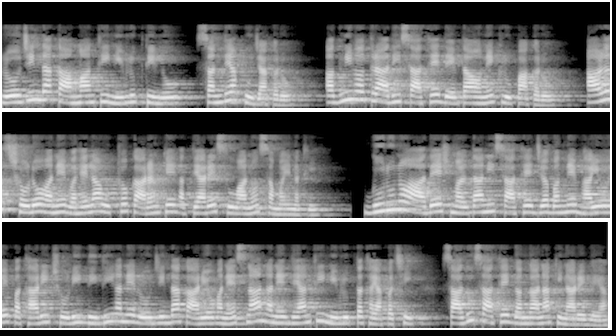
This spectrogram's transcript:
રોજિંદા કામમાંથી નિવૃત્તિ લો, સંધ્યા પૂજા કરો. અગ્નિહોત્ર આદિ સાથે દેવતાઓને કૃપા કરો. આળસ છોડો અને વહેલા ઉઠો કારણ કે અત્યારે સુવાનો સમય નથી. ગુરુનો આદેશ મળતાની સાથે જ બંને ભાઈઓએ પથારી છોડી દીધી અને રોજિંદા કાર્યો અને સ્નાન અને ધ્યાનથી નિવૃત્ત થયા પછી સાધુ સાથે ગંગાના કિનારે ગયા.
